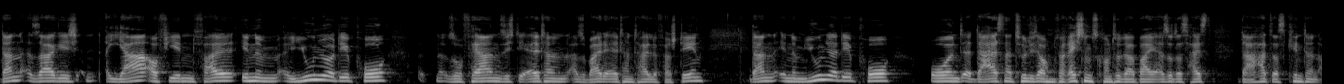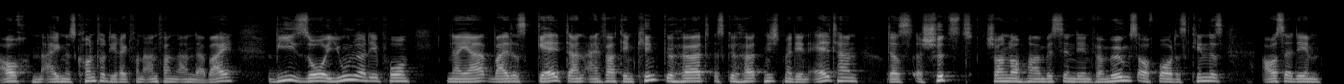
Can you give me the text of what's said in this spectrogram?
dann sage ich ja, auf jeden Fall in einem Junior-Depot, sofern sich die Eltern, also beide Elternteile verstehen, dann in einem Junior-Depot und da ist natürlich auch ein Verrechnungskonto dabei. Also das heißt, da hat das Kind dann auch ein eigenes Konto direkt von Anfang an dabei. Wieso Junior Depot? Naja, weil das Geld dann einfach dem Kind gehört. Es gehört nicht mehr den Eltern. Das schützt schon noch mal ein bisschen den Vermögensaufbau des Kindes. Außerdem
